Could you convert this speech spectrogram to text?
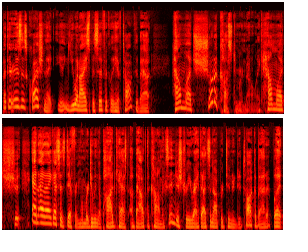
But there is this question that you and I specifically have talked about: how much should a customer know? Like how much should? And, and I guess it's different when we're doing a podcast about the comics industry, right? That's an opportunity to talk about it. But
